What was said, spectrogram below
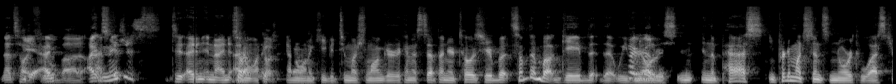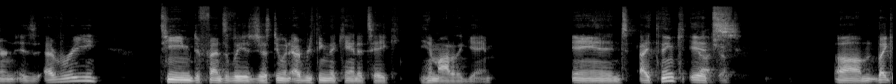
that's how Yeah, I feel about it. I, I'm interested, and, and I, I don't want to. I don't want to keep it too much longer to kind of step on your toes here. But something about Gabe that, that we've noticed in, in the past, pretty much since Northwestern, is every team defensively is just doing everything they can to take him out of the game. And I think it's um like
